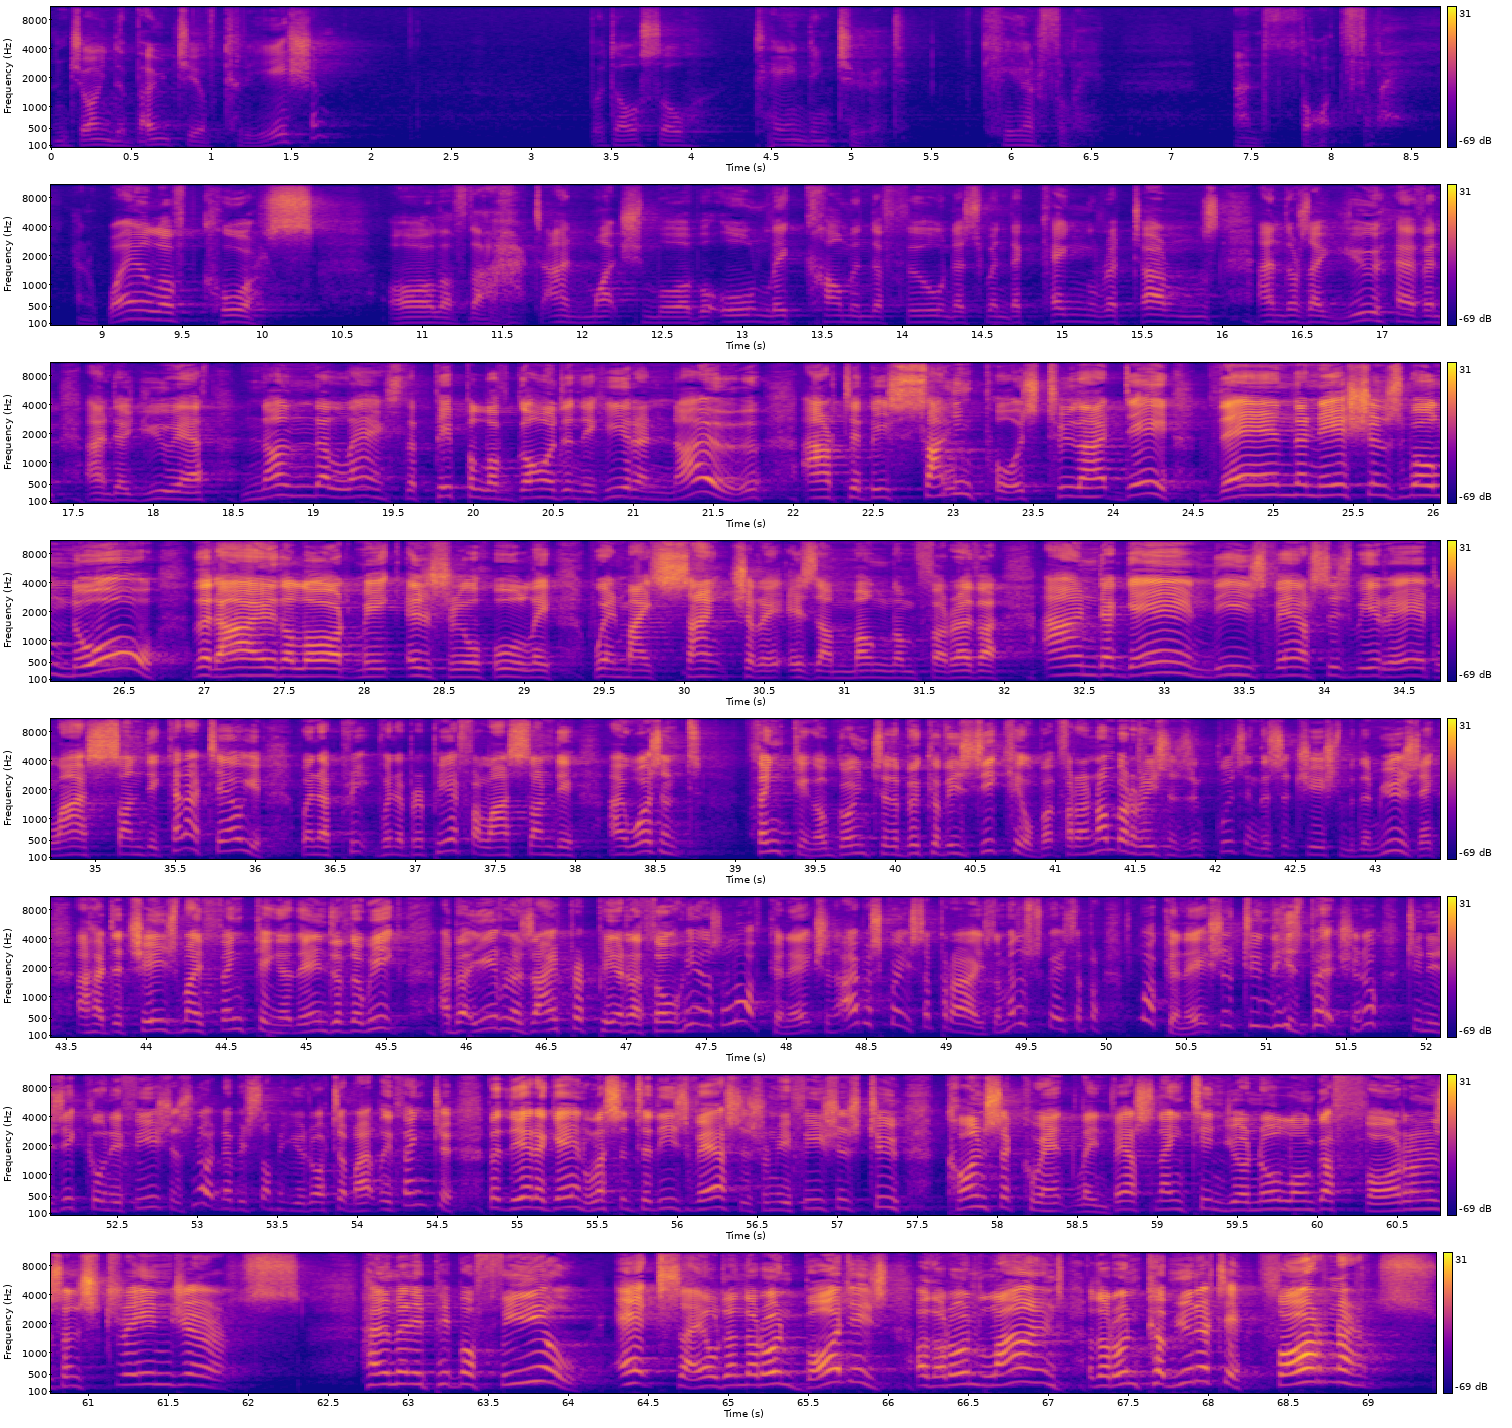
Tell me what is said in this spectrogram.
enjoying the bounty of creation, but also tending to it carefully and thoughtfully. And while, of course, all of that and much more will only come in the fullness when the King returns and there's a new heaven and a new earth. Nonetheless, the people of God in the here and now are to be signposts to that day. Then the nations will know that I, the Lord, make Israel holy when my sanctuary is among them forever. And again, these verses we read last Sunday. Can I tell you, when I, pre- when I prepared for last Sunday, I wasn't thinking of going to the book of Ezekiel, but for a number of reasons, including the situation with the music, I had to change my thinking at the end of the week. But even as I prepared, I thought, hey, there's a lot of connection. I was quite surprised. The minister was quite surprised. There's a lot of connection between these bits, you know, between Ezekiel and Ephesians. It's not maybe something you'd automatically think to. But there again, listen to these verses from Ephesians 2. Consequently, in verse 19, you're no longer foreigners and strangers. How many people feel exiled in their own bodies, or their own land, or their own community, foreigners.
